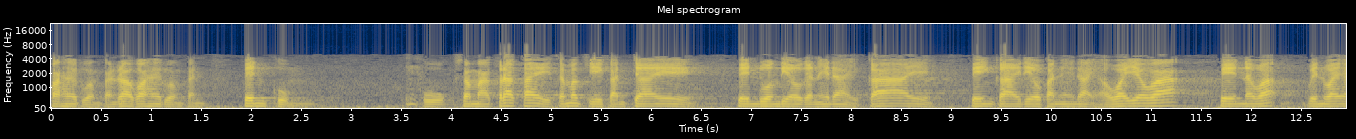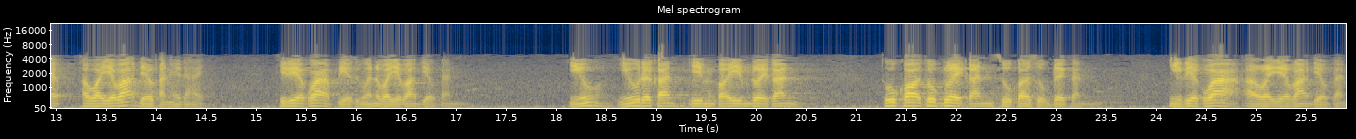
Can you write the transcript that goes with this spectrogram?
ก็ให้รวมกัน เราก็ให้รวมกัน เป็นกลุ่มผูกสมัครรักใคร่สมัครคีกันใจ เป็นดวงเดียวกันให้ได้กายเป็นกายเดียวกันให้ได้ อวัยวะ เป็นอวะเป็นวัยอวัยวะเดียวกันให้ได้ ที่เรียกว่าเปรียบเหมือนอวัยวะเดียวกัน หิว หิวด้วยกัน อิ่มก็อิ่มด้วยกัน ทุกข์ก็ทุกข์ด้วยกัน สุขก็สุขด้วยกัน นี่เรียกว่าอวัยวะเดียวกัน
